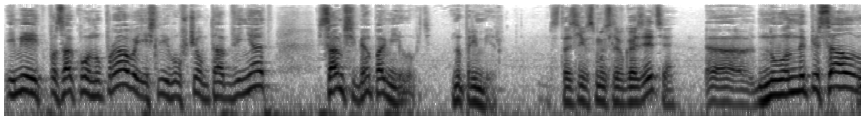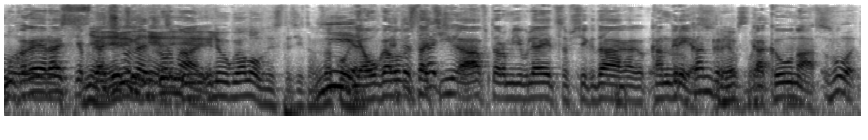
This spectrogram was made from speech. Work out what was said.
имеет по закону право, если его в чем-то обвинят, сам себя помиловать, например. Статьи в смысле в газете? Э, ну, он написал... Ну, какая э, разница, в газете или, или в журнале? или- или уголовные статьи там в Нет. законе. Я уголовной это стать- статьи автором является всегда Конгресс, Конгресс, как и у нас. Вот.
